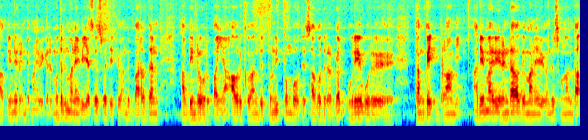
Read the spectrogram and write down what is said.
அப்படின்னு ரெண்டு மனைவிகள். முதல் மனைவி யசஸ்வதிக்கு வந்து பரதன் அப்படின்ற ஒரு பையன். அவருக்கு வந்து தொண்ணூத்தொம்போது சகோதரர்கள் ஒரே ஒரு தங்கை பிராமி. அதே மாதிரி ரெண்டாவது மனைவி வந்து சுனந்தா.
